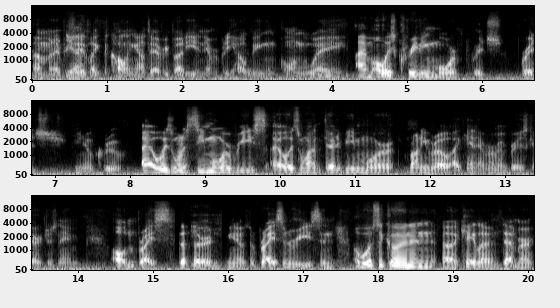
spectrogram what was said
Um, and I appreciate Yeah. like the calling out to everybody and everybody helping along the way. I'm always craving more bridge bridge, you know, crew. I always want to see more Rhys. I always want there to be more Ronnie Rowe. I can't ever remember his character's name. Alton Bryce the 3rd You know, so Bryce and Rhys and Owosekun and uh, Keyla Detmer.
